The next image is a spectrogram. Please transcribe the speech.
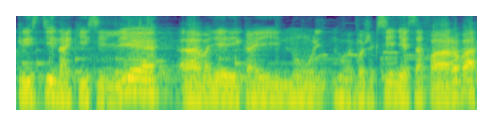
Кристина Киселе, э, Валерий Кайнуль, ой, боже, Ксения Сафарова,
